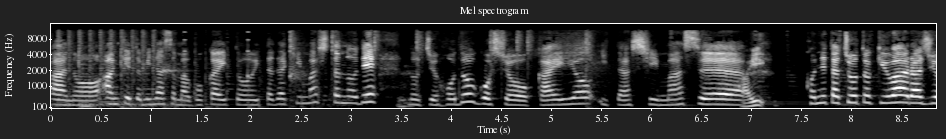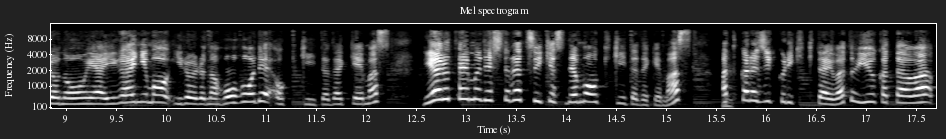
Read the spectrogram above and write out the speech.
あの、アンケート皆様ご回答いただきましたので、うん。後ほどご紹介をいたします。はい。小ネタ超特急はラジオのオンエア以外にもいろいろな方法でお聞きいただけます。リアルタイムでしたらツイキャスでもお聞きいただけます。後からじっくり聞きたいわという方は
